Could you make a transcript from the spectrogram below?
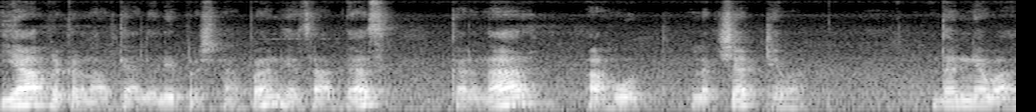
या प्रकरणावरती आलेले प्रश्न आपण याचा अभ्यास करणार आहोत. लक्षात ठेवा. धन्यवाद.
